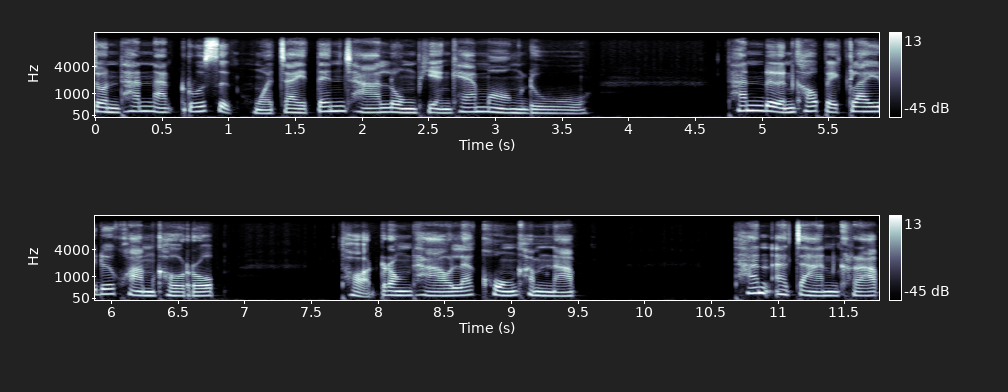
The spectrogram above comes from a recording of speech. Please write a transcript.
จนท่านนัดรู้สึกหัวใจเต้นช้าลงเพียงแค่มองดู ท่านเดินเข้าไปใกล้ด้วยความเคารพ ถอดรองเท้าและโค้งคำนับ ท่านอาจารย์ครับ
